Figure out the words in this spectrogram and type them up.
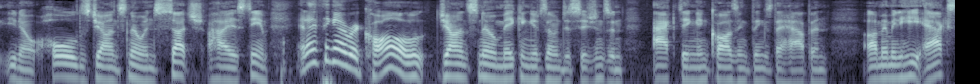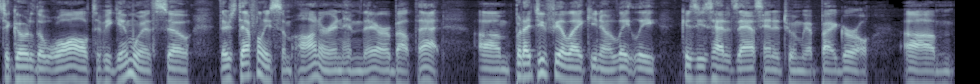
you know, holds Jon Snow in such high esteem, and I think I recall Jon Snow making his own decisions and acting and causing things to happen. Um, I mean, he acts to go to the wall to begin with, so there's definitely some honor in him there about that. Um, but I do feel like you know lately because he's had his ass handed to him by a girl. Um,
